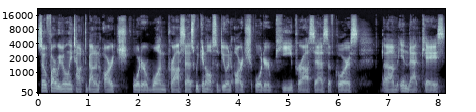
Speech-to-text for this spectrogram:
so far, we've only talked about an ARCH order one process. We can also do an ARCH order P process, of course. Um, in that case,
